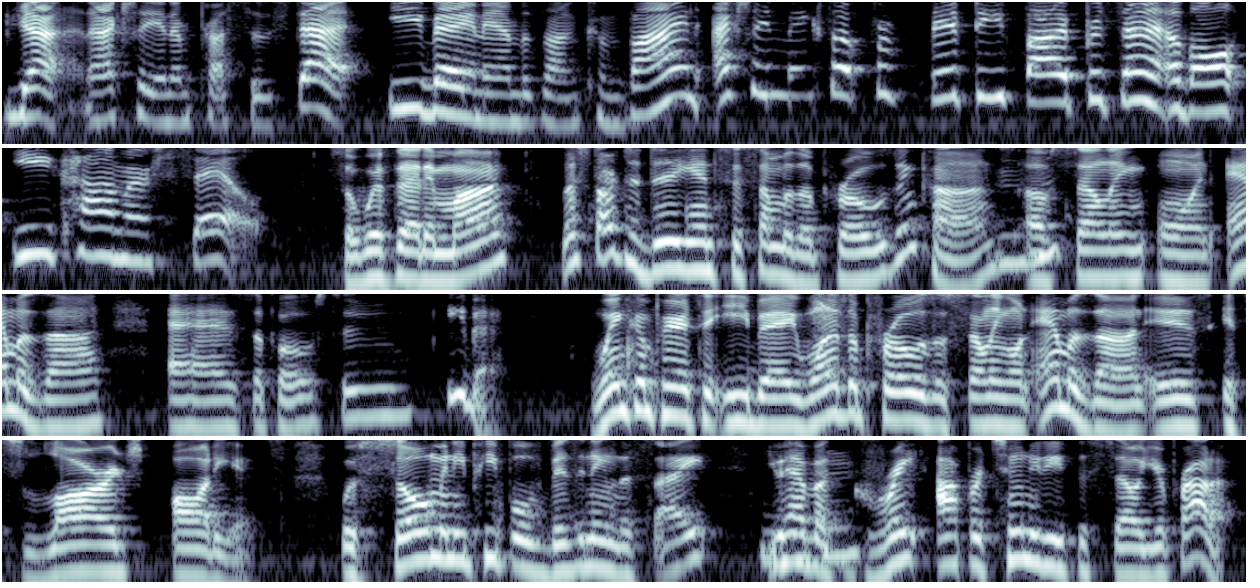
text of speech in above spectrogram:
Yeah, and actually an impressive stat, eBay and Amazon combined actually makes up for 55% of all e-commerce sales. So with that in mind, let's start to dig into some of the pros and cons mm -hmm. of mm-hmm. selling on Amazon as opposed to eBay. When compared to eBay, one of the pros of selling on Amazon is its large audience. With so many people visiting the site, you have a mm-hmm. great opportunity to sell your product.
